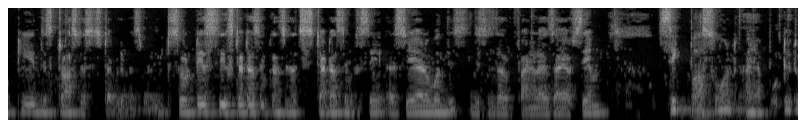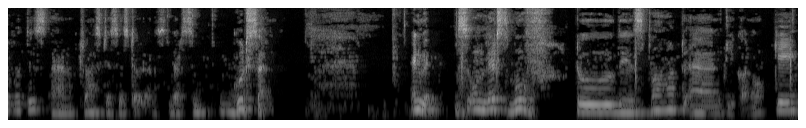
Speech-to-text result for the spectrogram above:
Okay this trust is establishment. So test SIC status you can see the status you can see uh, share over this. This is the finalize i have same SIC password i have put it over this and trust is established. That's a good sign. Anyway so let's move to this part and click on ok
